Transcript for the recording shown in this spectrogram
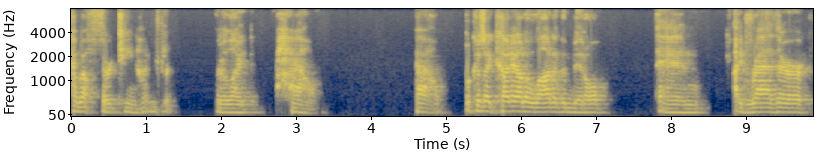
How about 1,300? They're like, How? How? Because I cut out a lot of the middle and I'd rather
